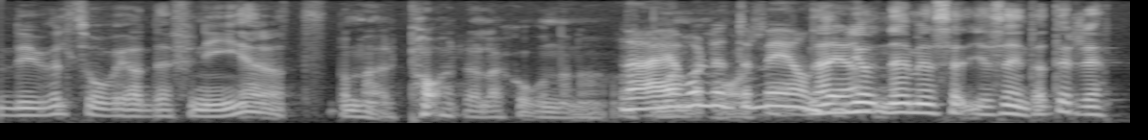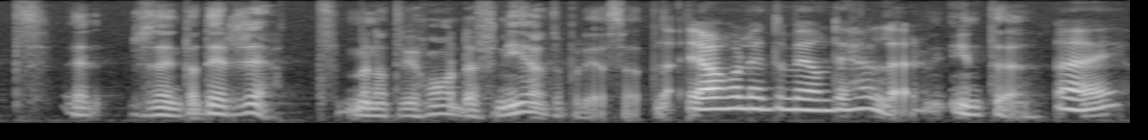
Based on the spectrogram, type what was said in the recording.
det, är väl så vi har definierat de här parrelationerna. Nej, jag håller inte med om nej, det. Jag, nej, men jag, jag, säger inte att det är rätt. Eh, jag säger inte att det är rätt, men att vi har definierat det på det sättet. Jag håller inte med om det heller. Inte? Nej.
